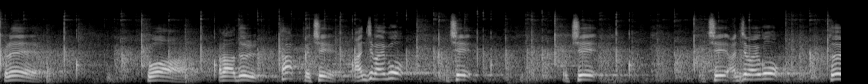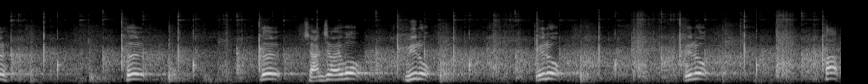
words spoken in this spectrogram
그래. 좋아. 하나, 둘, 탁. 그렇지. 앉지 말고. 그렇지. 그렇지. 그렇지. 앉지 말고. 둘. 둘. 둘. 그렇지. 앉지 말고. 위로. 위로. 위로. 탁.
